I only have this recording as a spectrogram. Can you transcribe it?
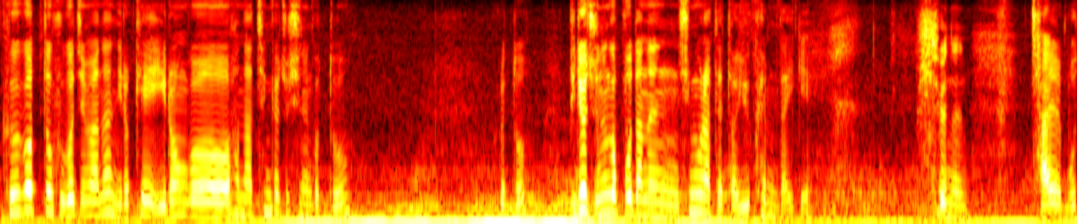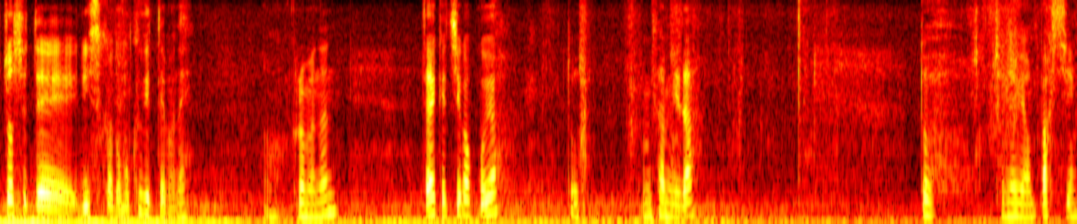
그것도 그거지만은 이렇게 이런 거 하나 챙겨주시는 것도 그리고 또 비료주는 것보다는 식물한테 더 유익합니다 이게. 비료는 잘 못 줬을 때 리스크가 너무 크기 때문에. 어, 그러면은 짧게 찍었고요. 또 감사합니다. 또 저녁에 언박싱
